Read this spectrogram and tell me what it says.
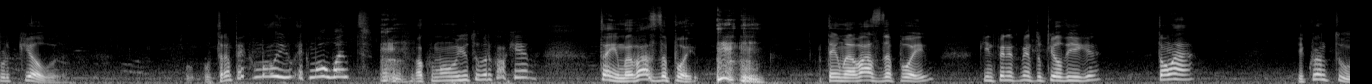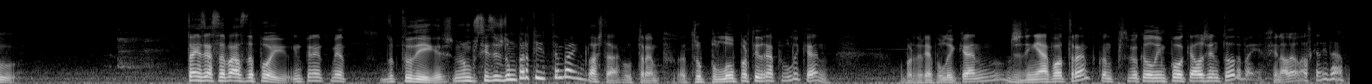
porque ele. O Trump é como é como Ant, ou como um youtuber qualquer. Tem uma base de apoio. tem uma base de apoio que, independentemente do que ele diga, estão lá. E quando tu tens essa base de apoio, independentemente do que tu digas, não precisas de um partido também. Lá está. O Trump atropelou o Partido Republicano. O Partido Republicano desdenhava o Trump quando percebeu que ele limpou aquela gente toda. Bem, afinal é o nosso candidato.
